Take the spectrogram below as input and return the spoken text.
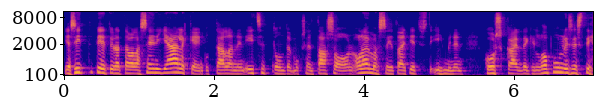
Ja sitten tietyllä tavalla sen jälkeen, kun tällainen itsetuntemuksen taso on olemassa, jota ei tietysti ihminen koskaan jotenkin lopullisesti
